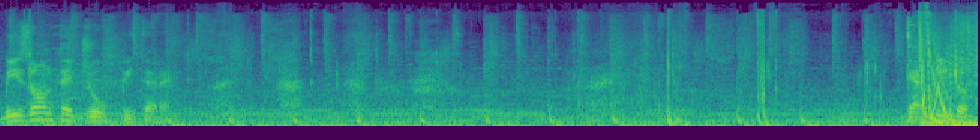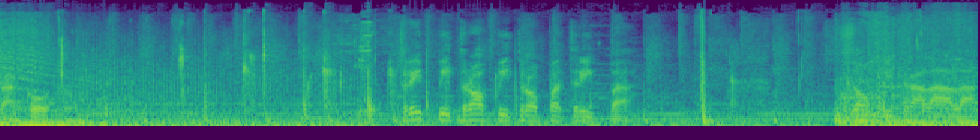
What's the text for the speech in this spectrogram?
Bisonte Giupitere. Gatito tacoto. Trippi troppi troppa trippa. Zombie tralala.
